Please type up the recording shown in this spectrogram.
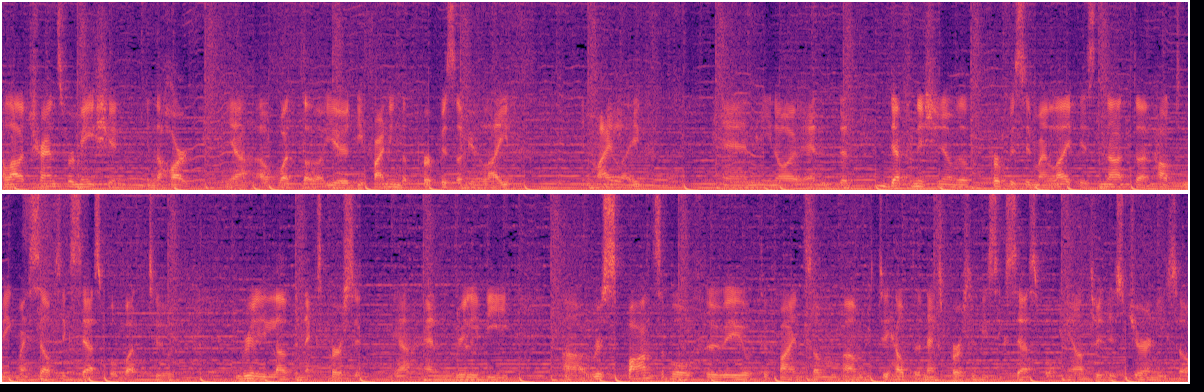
a lot of transformation in the heart. Yeah, of what the, you're defining the purpose of your life, in my life, and you know, and the definition of the purpose in my life is not on how to make myself successful, but to really love the next person. Yeah, and really be uh, responsible to be able to find some um, to help the next person be successful. You know, through this journey. So,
